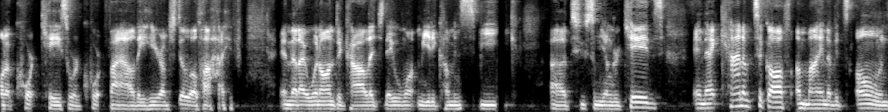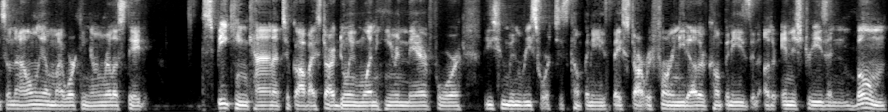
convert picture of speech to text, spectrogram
on a court case or a court file. They hear I'm still alive, and that I went on to college. They want me to come and speak uh, to some younger kids, and that kind of took off a mind of its own. So not only am I working in real estate speaking kind of took off. I started doing one here and there for these human resources companies. They start referring me to other companies and other industries, and boom,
